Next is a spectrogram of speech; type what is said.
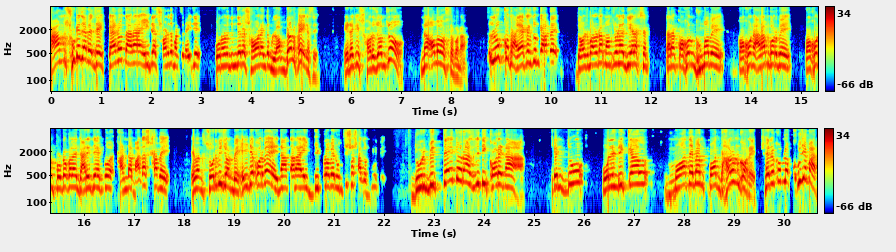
ঘাম ছুটে যাবে যে কেন তারা এইটা সরাতে পারছে না? এই যে পনেরো দিন ধরে শহর একদম লকডাউন হয়ে গেছে। এটা কি ষড়যন্ত্র না অব্যবস্থাপনা? লোক কোথায়? এক একজনকে আপনি দশ বারোটা মন্ত্রণালয় দিয়ে রাখছেন। তারা কখন ঘুমাবে, কখন আরাম করবে, কখন প্রোটোকলের গাড়িতে একটু ঠান্ডা বাতাস খাবে এবং চর্বি জন্মে, এইটা করবে না তারা এই বিপ্লবের উদ্দেশ্য সাধন করবে? দুর্বৃত্তেই তো রাজনীতি করে না। কিন্তু পলিটিক্যাল মত এবং পথ ধারণ করে। সেরকম লোক খুঁজে পান।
